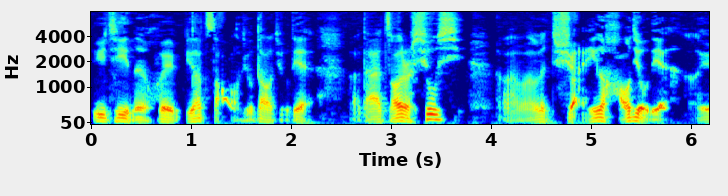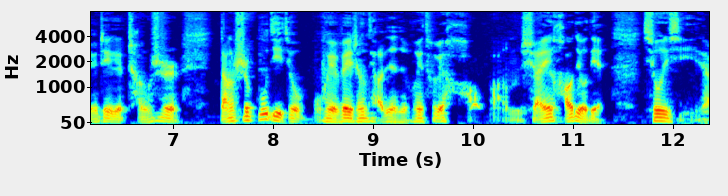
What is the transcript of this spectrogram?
预计呢会比较早就到酒店啊，大家早点休息啊，完了选一个好酒店。因为这个城市当时估计就不会卫生条件就不会特别好啊，我们选一个好酒店休息一下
